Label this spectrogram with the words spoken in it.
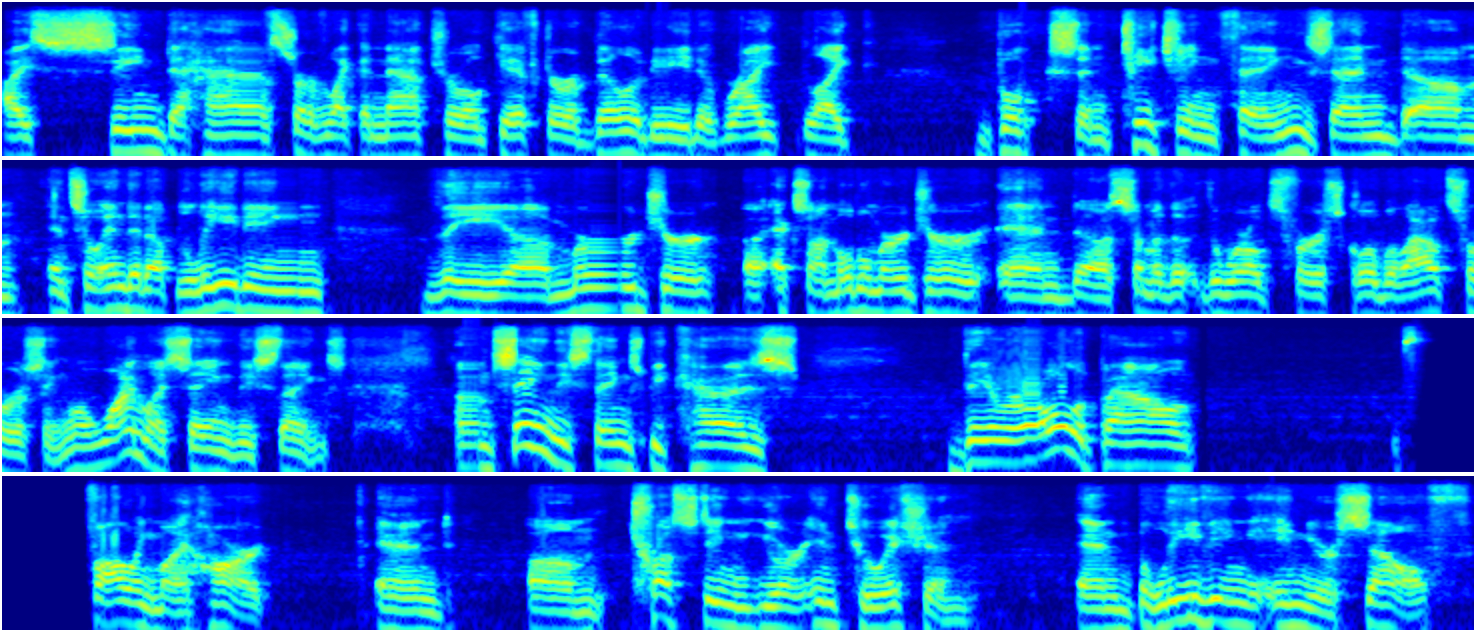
I seem to have sort of like a natural gift or ability to write like books and teaching things, and um, and so ended up leading the uh, merger, uh, ExxonMobil merger, and uh, some of the, the world's first global outsourcing. Well, why am I saying these things? I'm saying these things because they were all about following my heart and um, trusting your intuition and believing in yourself.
